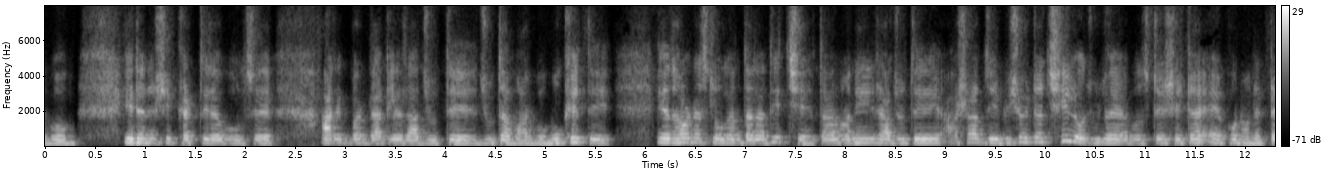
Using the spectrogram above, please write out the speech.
এবং ইডেনের শিক্ষার্থীরা বলছে, আরেকবার ডাকলে রাজুতে জুতা মারবো মুখেতে। এ ধরনের স্লোগান তারা দিচ্ছে। তার মানে রাজুতে আসার যে বিষয়টা ছিল জুলাই আগস্টে, সেটা এখন অনেকটা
